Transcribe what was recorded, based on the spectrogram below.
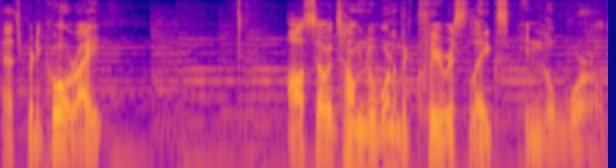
That's pretty cool, right? Also, it's home to one of the clearest lakes in the world.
